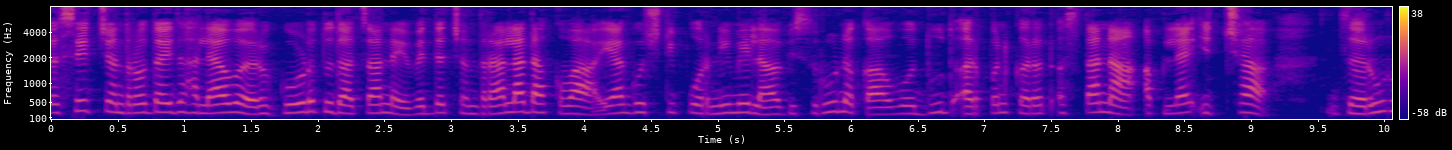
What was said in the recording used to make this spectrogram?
तसेच चंद्रोदय झाल्यावर गोड दुधाचा नैवेद्य चंद्राला दाखवा. या गोष्टी पौर्णिमेला विसरू नका व दूध अर्पण करत असताना आपल्या इच्छा जरूर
